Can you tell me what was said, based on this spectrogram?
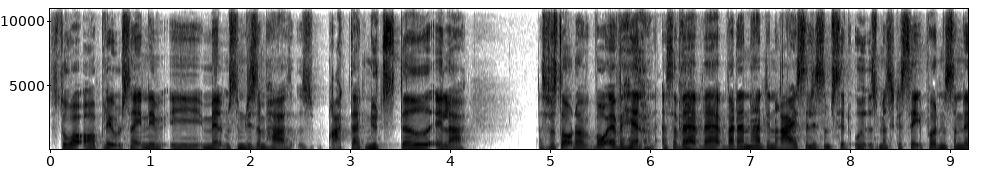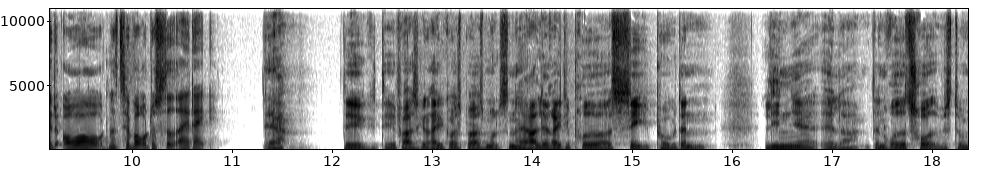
store oplevelser ind i, imellem, som ligesom har bragt dig et nyt sted, eller... Altså forstår du, hvor jeg vil hen? Ja, altså, hvad, ja. hvad, hvordan har din rejse ligesom set ud, hvis man skal se på den sådan lidt overordnet til, hvor du sidder i dag? Ja, det, det er faktisk et rigtig godt spørgsmål. Sådan har jeg aldrig rigtig prøvet at se på den linje, eller den røde tråd, hvis du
